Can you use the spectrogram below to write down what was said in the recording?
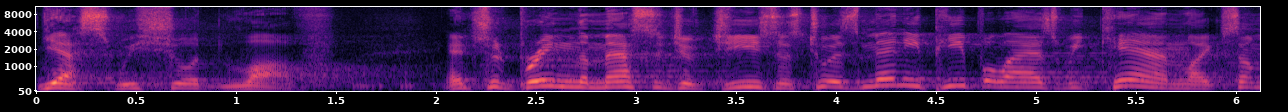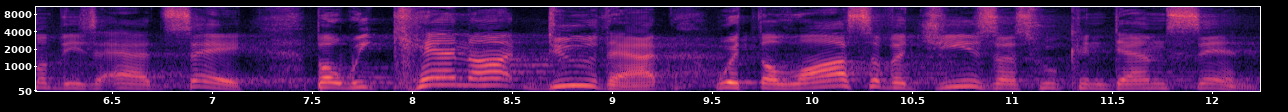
Yes, we should love and should bring the message of Jesus to as many people as we can, like some of these ads say. But we cannot do that with the loss of a Jesus who condemns sin.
